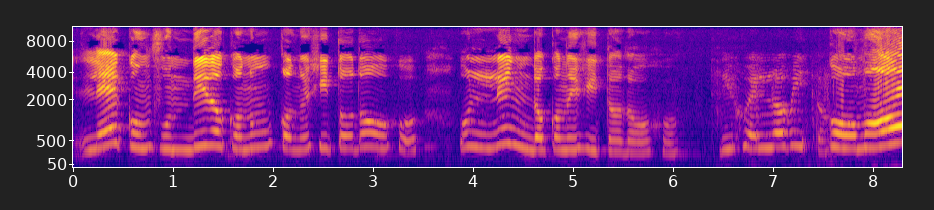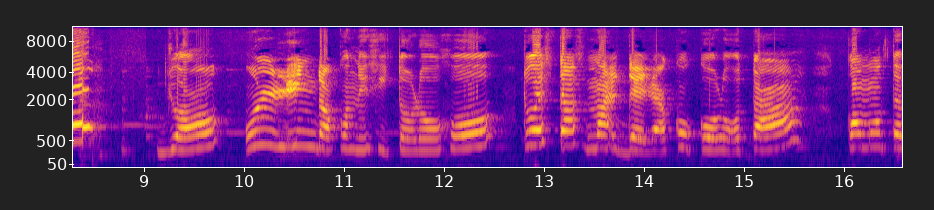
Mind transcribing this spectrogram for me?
Le he confundido con un conejito rojo. Un lindo conejito rojo. Dijo el lobito. ¿Cómo? ¿Yo? ¿Un lindo conejito rojo? ¿Tú estás mal de la cocorota? Como te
